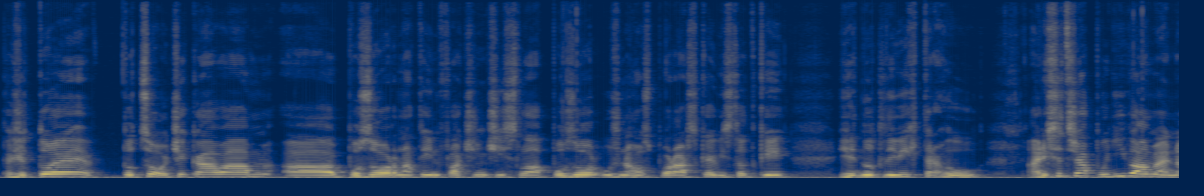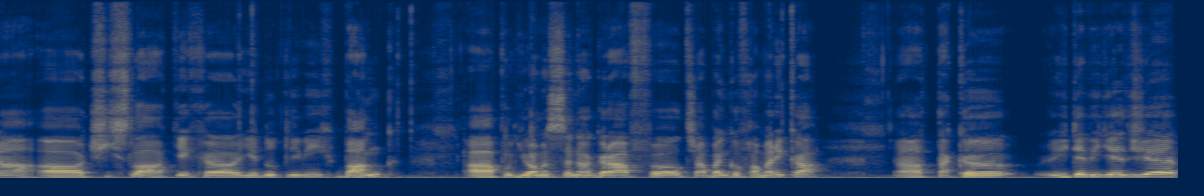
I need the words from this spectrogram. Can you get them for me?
Takže to je to, co očekávám. Pozor na ty inflační čísla, pozor už na hospodářské výsledky jednotlivých trhů. A když se třeba podíváme na čísla těch jednotlivých bank a podíváme se na graf třeba Bank of America, tak e, jde vidět, že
